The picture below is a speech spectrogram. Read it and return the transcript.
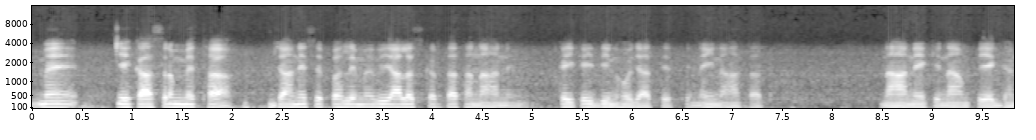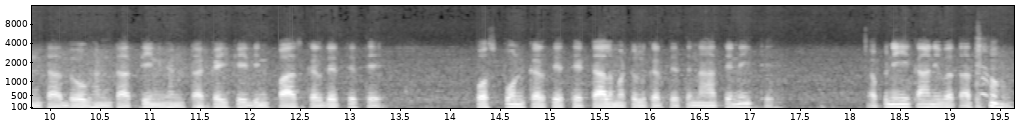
मैं एक आश्रम में था, जाने से पहले मैं भी आलस करता था नहाने में। कई कई दिन हो जाते थे, नहीं नहाता था। नहाने के नाम पे एक घंटा, दो घंटा, तीन घंटा कई कई दिन पास कर देते थे पोस्टपोन करते थे, टाल मटोल करते थे, नहाते नहीं थे। अपनी ही कहानी बताता हूँ।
